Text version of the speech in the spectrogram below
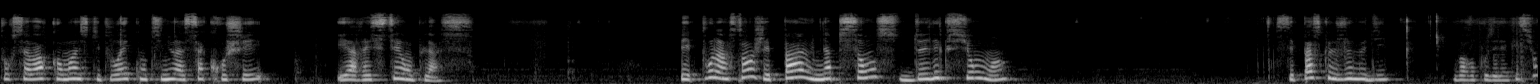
pour savoir comment est-ce qu'il pourrait continuer à s'accrocher et à rester en place. Mais pour l'instant, j'ai pas une absence d'élection. Hein. C'est pas ce que je me dis. On va reposer la question.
